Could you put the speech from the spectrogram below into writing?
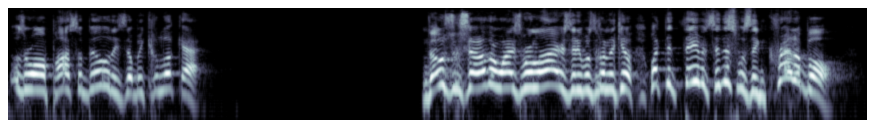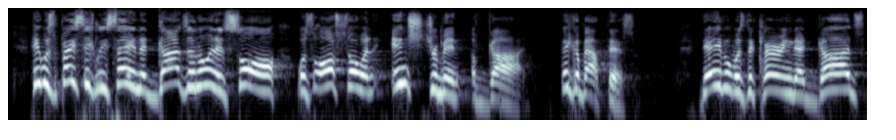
Those are all possibilities that we could look at. Those who said otherwise were liars that he was going to kill. What did David say? This was incredible. He was basically saying that God's anointed Saul was also an instrument of God. Think about this. David was declaring that God's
